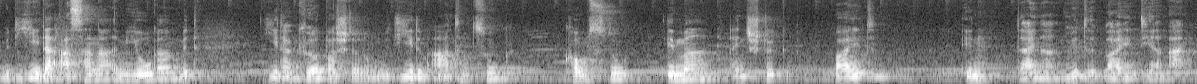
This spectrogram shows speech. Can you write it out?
Mit jeder Asana im Yoga, mit jeder Körperstellung, mit jedem Atemzug kommst du immer ein Stück weit in deiner Mitte bei dir an.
